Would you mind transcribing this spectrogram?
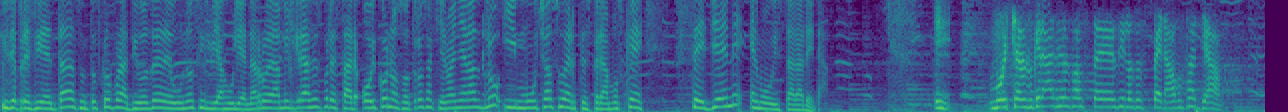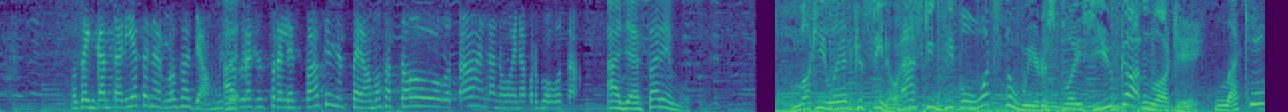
Vicepresidenta de Asuntos Corporativos de de uno, Silvia Juliana Rueda, mil gracias por estar hoy con nosotros aquí en Mañanas Blue y mucha suerte. Esperamos que se llene el Movistar Arena. Y Muchas gracias a ustedes y los esperamos allá. Nos encantaría tenerlos allá. Muchas Ah. gracias por el espacio y esperamos a todo Bogotá en la novena por Bogotá. Allá estaremos. Lucky Land Casino asking people what's the weirdest place you've gotten lucky? Lucky?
